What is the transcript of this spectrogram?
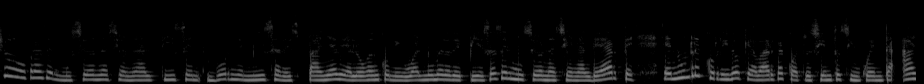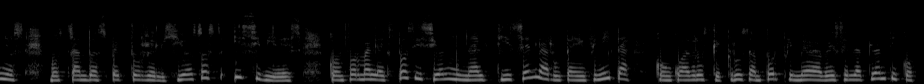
Ocho obras del Museo Nacional Thyssen-Bornemisza de España dialogan con igual número de piezas del Museo Nacional de Arte en un recorrido que abarca 450 años, mostrando aspectos religiosos y civiles. Conforman la exposición Munal Thyssen, la ruta infinita, con cuadros que cruzan por primera vez el Atlántico,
